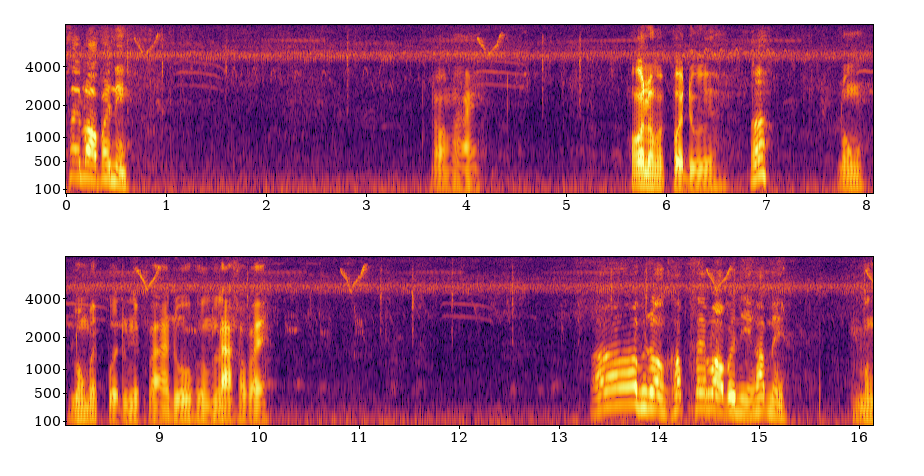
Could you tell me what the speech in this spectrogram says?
ใส่รอบไปนี่ก็หายเขาก็ลงไปเปิดดูฮะลงลงไปเปิดดูในป่าดูเผื่อมันลากเข้าไปอ้าวพี่น้องครับใส่รอบไปนี่ครับนี่ มึง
